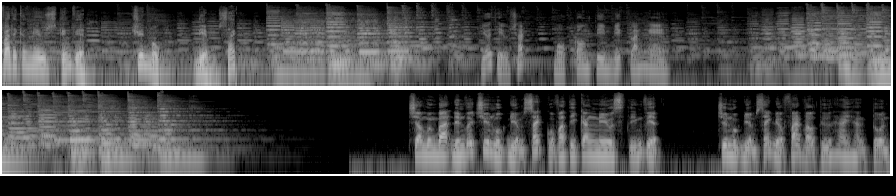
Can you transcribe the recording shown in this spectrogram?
Vatican News tiếng Việt Chuyên mục Điểm sách Giới thiệu sách Một con tim biết lắng nghe Chào mừng bạn đến với chuyên mục điểm sách của Vatican News tiếng Việt. Chuyên mục điểm sách được phát vào thứ hai hàng tuần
